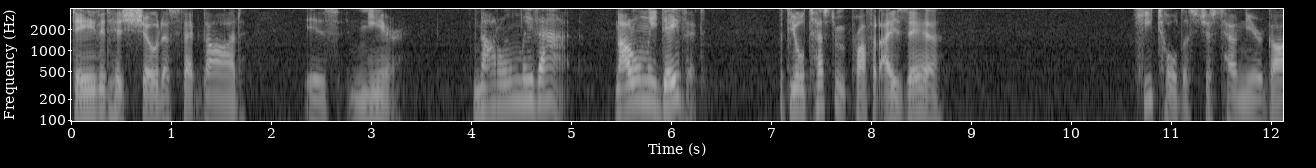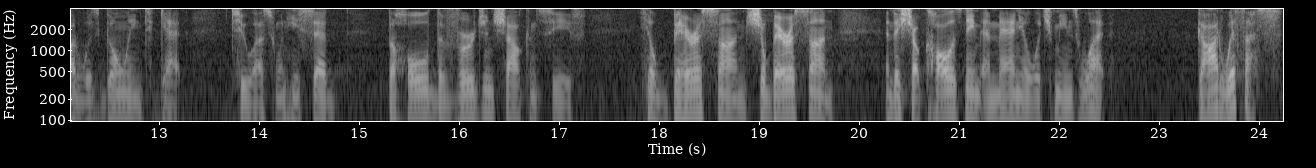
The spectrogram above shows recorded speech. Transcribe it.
David has showed us that God is near. Not only that, not only David, but the Old Testament prophet Isaiah, he told us just how near God was going to get to us when he said, Behold, the virgin shall conceive, he'll bear a son, she'll bear a son, and they shall call his name Emmanuel, which means what? God with us.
